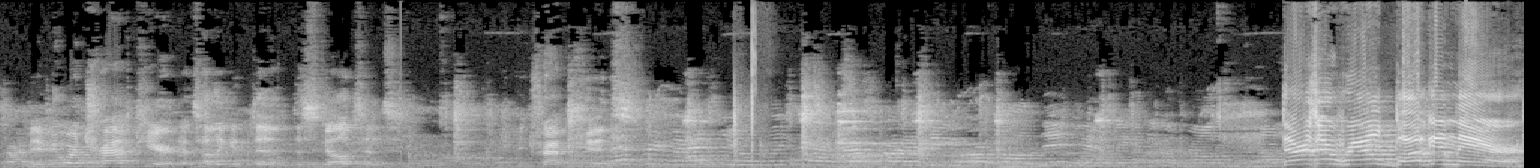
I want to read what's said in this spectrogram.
Maybe we're trapped here. That's how they get the, the skeletons. They trap kids. That reminds me when we went to that restaurant in New York called Ninja. We had to go through all these. There's a real bug in there.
